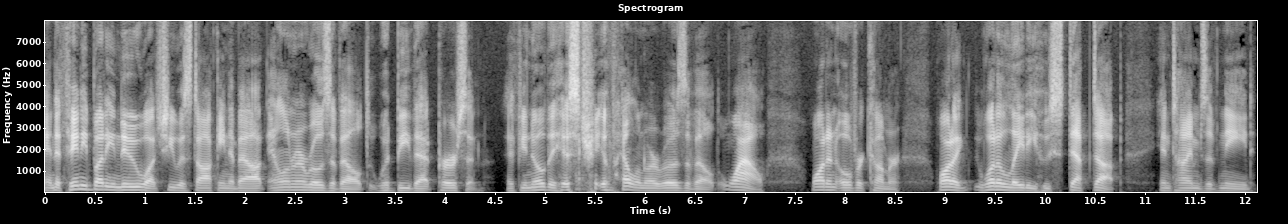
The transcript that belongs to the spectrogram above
And if anybody knew what she was talking about, Eleanor Roosevelt would be that person. If you know the history of Eleanor Roosevelt, wow, what an overcomer. What a what a lady who stepped up in times of need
